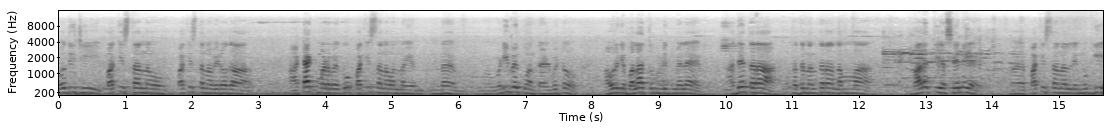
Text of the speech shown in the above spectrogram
ಮೋದಿಜಿ ಪಾಕಿಸ್ತಾನ ಪಾಕಿಸ್ತಾನ ವಿರೋಧ ಅಟ್ಯಾಕ್ ಮಾಡಬೇಕು, ಪಾಕಿಸ್ತಾನವನ್ನು ಹೊಡಿಬೇಕು ಅಂತ ಹೇಳ್ಬಿಟ್ಟು ಅವರಿಗೆ ಬಲ ತುಂಬಿದ ಮೇಲೆ ಅದೇ ಥರ ತದನಂತರ ನಮ್ಮ ಭಾರತೀಯ ಸೇನೆ ಪಾಕಿಸ್ತಾನಲ್ಲಿ ನುಗ್ಗಿ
